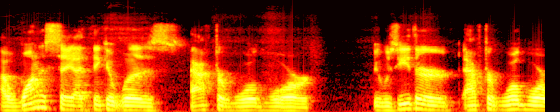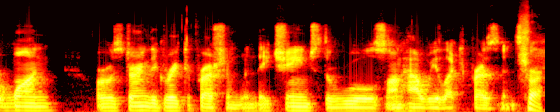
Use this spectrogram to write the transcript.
I want to say I think it was after World War. It was either after World War One or it was during the Great Depression when they changed the rules on how we elect presidents. Sure.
